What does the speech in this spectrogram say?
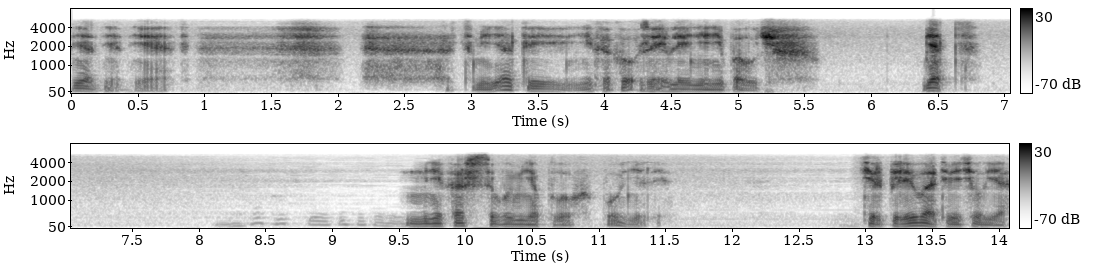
Нет, нет, нет. От меня ты никакого заявления не получишь. Нет. Мне кажется, вы меня плохо поняли. Терпеливо ответил я.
